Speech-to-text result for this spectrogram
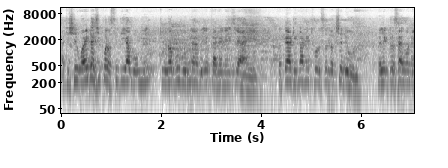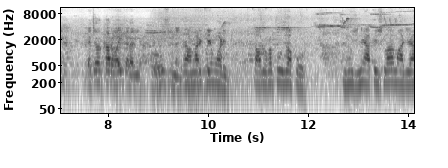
अतिशय वाईट अशी परिस्थिती या भूमी तुळजापूर भूमी अभिलेख कार्यालयाची आहे. तर त्या ठिकाणी थोडंसं लक्ष देऊन कलेक्टर साहेबांनी याच्यावर कारवाई करावी एवढीच विनंती. राहणार केमवाडी तालुका तुळजापूर. मोजणी ऑफिसला माझ्या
